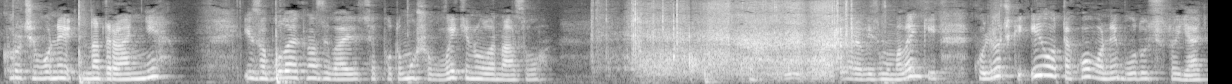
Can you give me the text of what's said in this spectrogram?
Коротше, вони надранні. І забула, як називаються, тому що викинула назву. Зараз візьму маленькі кульочки, і отако вони будуть стояти.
